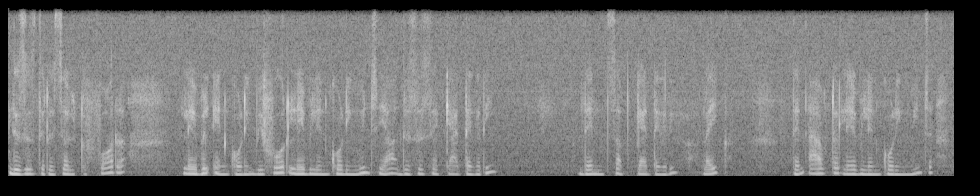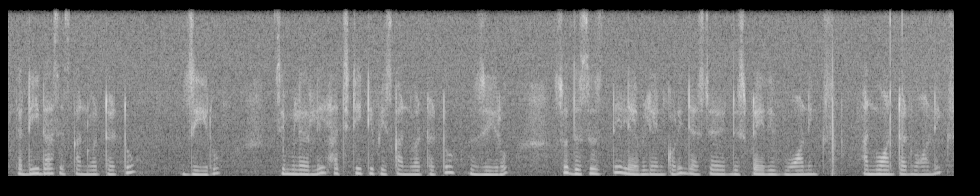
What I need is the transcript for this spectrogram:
this is the result for label encoding. Before label encoding means yeah this is a category then subcategory like then after label encoding means the DDoS is converted to 0 similarly HTTP is converted to 0 so this is the label encoding. Just uh, display the warnings unwanted warnings.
